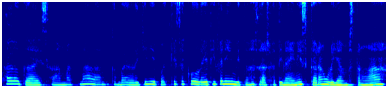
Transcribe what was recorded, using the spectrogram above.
Halo guys, selamat malam. Kembali lagi di podcast aku Late Evening with Mas Rasfatina ini sekarang udah jam setengah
